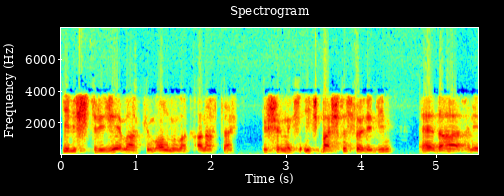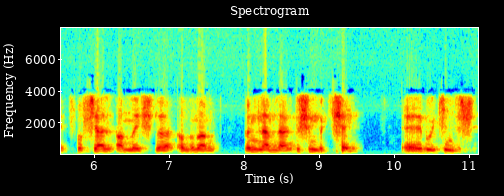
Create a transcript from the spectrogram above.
geliştiriciye mahkum olmamak anahtar düşürmek için. İlk başta söylediğim e, daha hani sosyal anlayışla alınan önlemler dışındaki şey e, bu ikincisi.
